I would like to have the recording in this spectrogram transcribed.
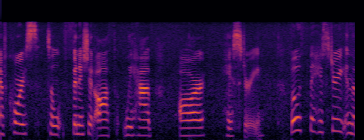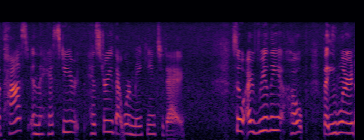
of course, to finish it off, we have our history, both the history in the past and the history, history that we're making today. So I really hope that you learned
